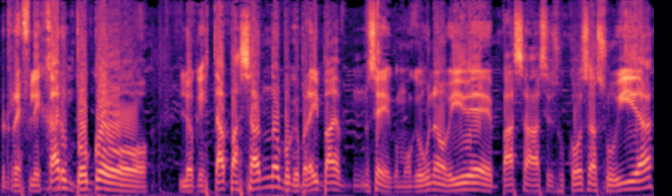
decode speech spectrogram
reflejar un poco lo que está pasando, porque por ahí, pa- no sé, como que uno vive, pasa, hace sus cosas, su vida.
